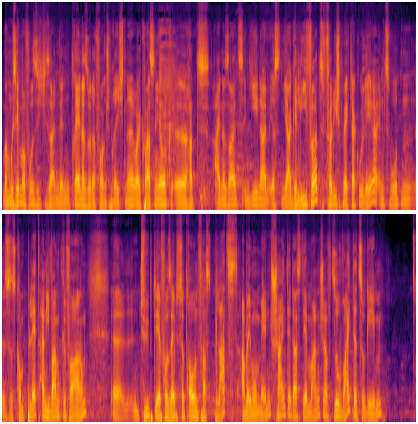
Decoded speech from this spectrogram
man muss ja immer vorsichtig sein, wenn ein Trainer so davon spricht, ne? weil Kwasniok äh, hat einerseits in Jena im ersten Jahr geliefert, völlig spektakulär, im zweiten ist es komplett an die Wand gefahren. Äh, ein Typ, der vor Selbstvertrauen fast platzt, aber im Moment scheint er das der Mannschaft so weiterzugeben.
